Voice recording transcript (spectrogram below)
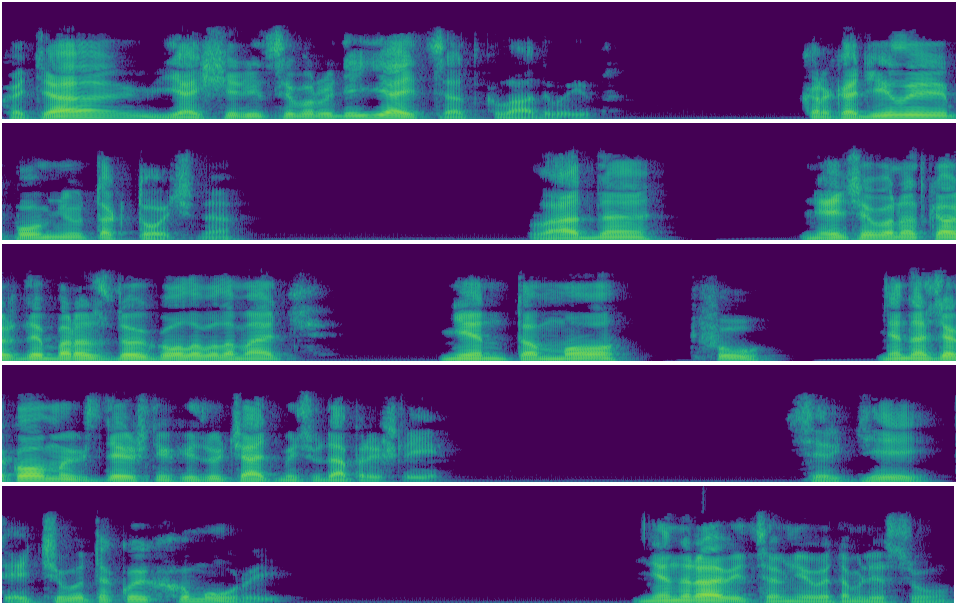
Хотя ящерицы вроде яйца откладывают. Крокодилы, помню, так точно. Ладно, нечего над каждой бороздой голову ломать. Нентомо, фу, не на знакомых здешних изучать мы сюда пришли. Сергей, ты чего такой хмурый? Не нравится мне в этом лесу.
